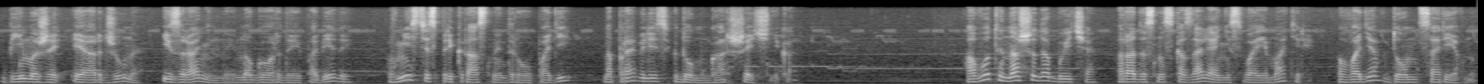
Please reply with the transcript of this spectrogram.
Бима же и Арджуна, израненные, но гордые победой, вместе с прекрасной Драупади направились к дому горшечника. «А вот и наша добыча», – радостно сказали они своей матери, вводя в дом царевну.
